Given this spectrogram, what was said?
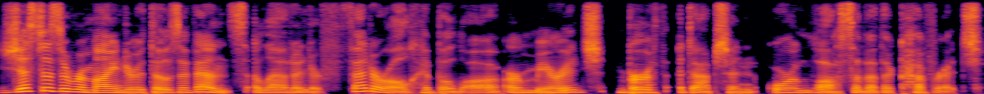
Just as a reminder, those events allowed under federal HIPAA law are marriage, birth, adoption, or loss of other coverage.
